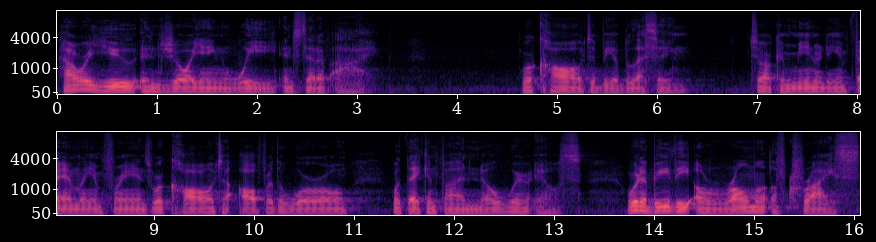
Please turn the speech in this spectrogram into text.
How are you enjoying we instead of I? We're called to be a blessing to our community and family and friends. We're called to offer the world what they can find nowhere else. We're to be the aroma of Christ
